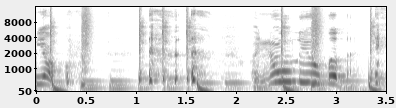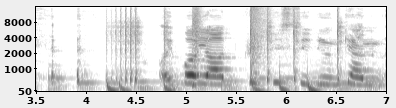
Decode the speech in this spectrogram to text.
Ya. Ay ne oluyor bana? Ay bayağı bir kötü hissediyorum kendimi.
